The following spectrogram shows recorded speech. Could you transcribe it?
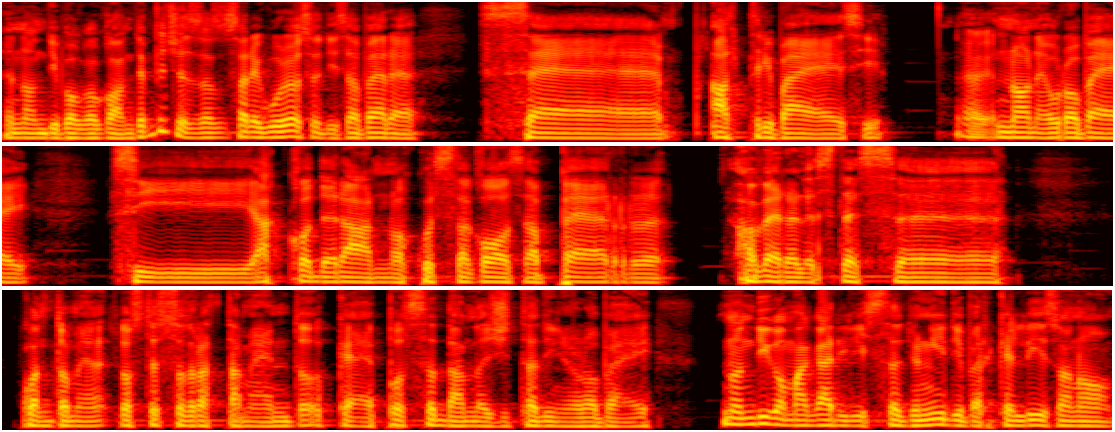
non di poco conto. Invece sarei curioso di sapere se altri paesi eh, non europei si accoderanno a questa cosa per avere le stesse quantomeno lo stesso trattamento che Apple sta dando ai cittadini europei. Non dico magari gli Stati Uniti perché lì sono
